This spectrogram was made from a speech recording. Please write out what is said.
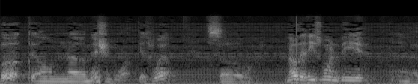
book on uh, mission work as well. So know that he's going to be uh,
